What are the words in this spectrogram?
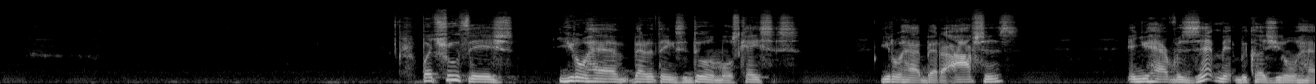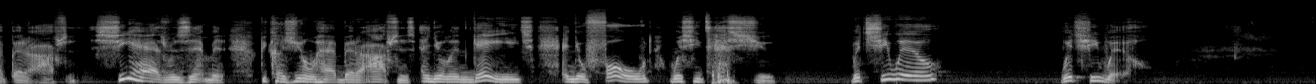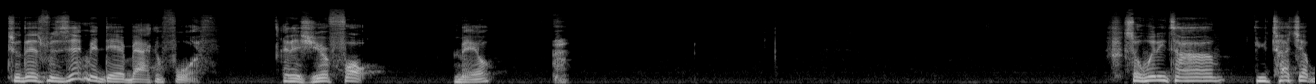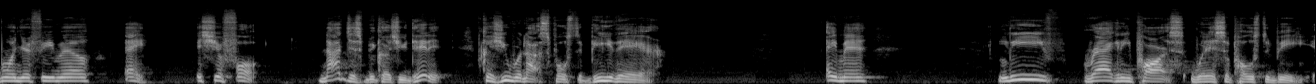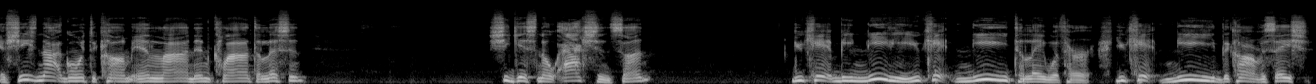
But truth is, you don't have better things to do in most cases. You don't have better options. And you have resentment because you don't have better options. She has resentment because you don't have better options. And you'll engage and you'll fold when she tests you, which she will, which she will. So there's resentment there back and forth. And it's your fault, male. So anytime you touch up on your female, hey, it's your fault. Not just because you did it, because you were not supposed to be there. Hey man, leave raggedy parts where they're supposed to be. If she's not going to come in line, inclined to listen, she gets no action, son. You can't be needy. You can't need to lay with her. You can't need the conversation.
